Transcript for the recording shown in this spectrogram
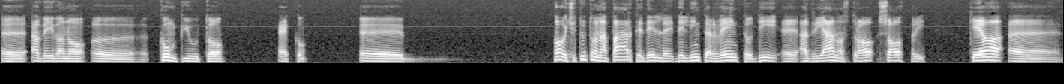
eh, avevano eh, compiuto. Ecco. Eh, poi c'è tutta una parte del, dell'intervento di eh, Adriano Stro, Soffri che, ho, eh,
